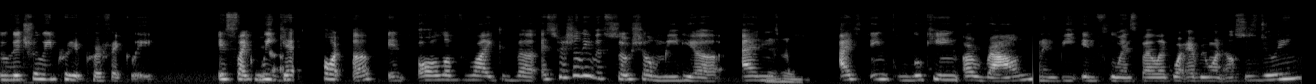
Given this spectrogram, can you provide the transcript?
literally put it perfectly. It's like we get caught up in all of like the especially with social media and Mhm. I think looking around and be influenced by like what everyone else is doing.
